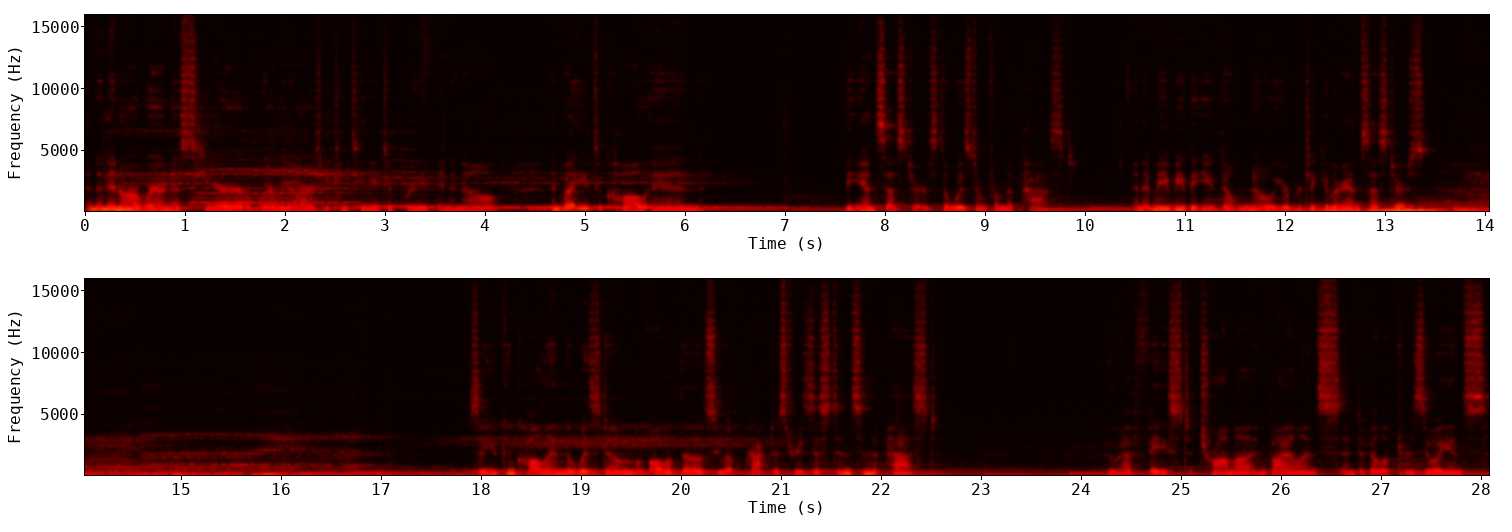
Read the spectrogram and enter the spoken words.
And then in our awareness here of where we are as we continue to breathe in and out, I invite you to call in the ancestors, the wisdom from the past. And it may be that you don't know your particular ancestors. So you can call in the wisdom of all of those who have practiced resistance in the past, who have faced trauma and violence and developed resilience,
